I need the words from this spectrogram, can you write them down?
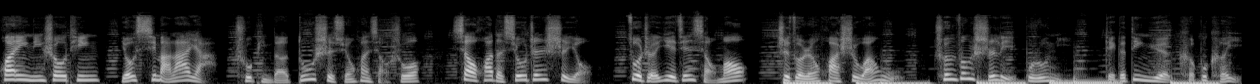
欢迎您收听由喜马拉雅出品的都市玄幻小说《校花的修真室友》，作者：夜间小猫，制作人：画师晚舞，春风十里不如你，给个订阅可不可以？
